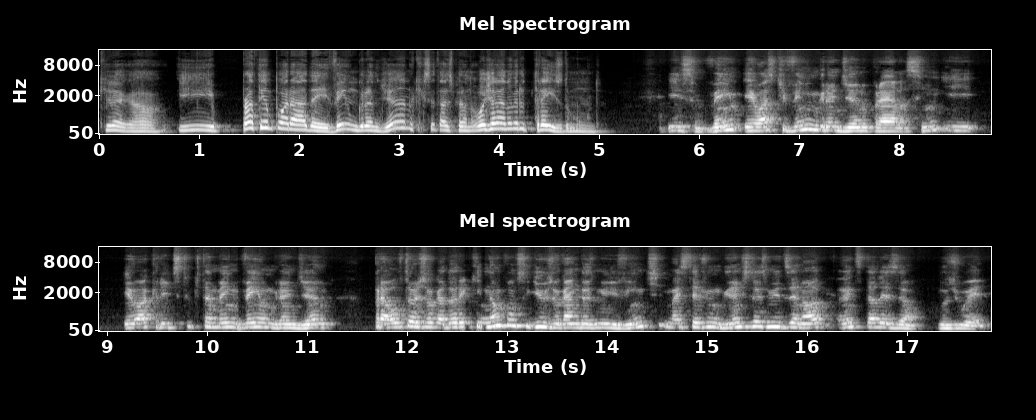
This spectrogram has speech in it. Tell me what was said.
que legal. E para a temporada aí, vem um grande ano? O que você está esperando? Hoje ela é número 3 do mundo. Isso, vem, eu acho que vem um grande ano para ela, sim, e eu acredito que também vem um grande ano para outra jogadora que não conseguiu jogar em 2020, mas teve um grande 2019 antes da lesão no joelho,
